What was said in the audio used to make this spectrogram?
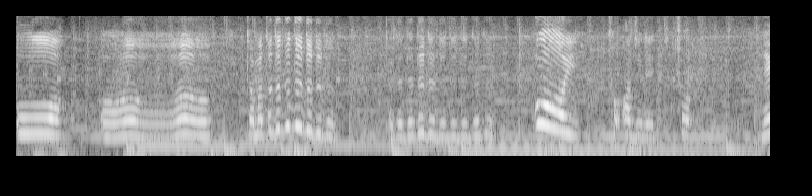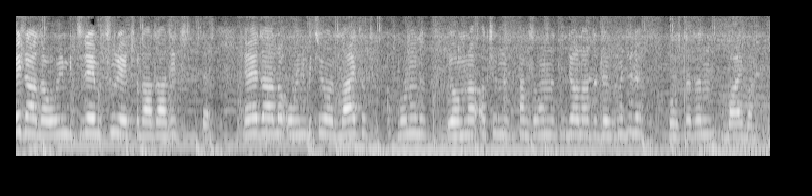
Oo. Oo. Tamam. Oy. Çok acele ettik. Çok. Neyse hadi oyun bitirelim. Şuraya kadar daha çıktı. Evet abi oyunu bitiriyor. Like atın, abone olun, yorumlar atın lütfen. Sonraki videolarda görüşmek üzere. Hoşçakalın. Bay bay.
